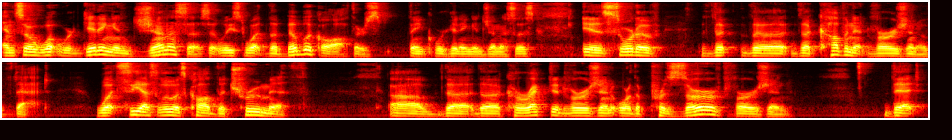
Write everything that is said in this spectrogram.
And so, what we're getting in Genesis, at least what the biblical authors think we're getting in Genesis, is sort of the the the covenant version of that. What C.S. Lewis called the true myth, uh, the the corrected version or the preserved version that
